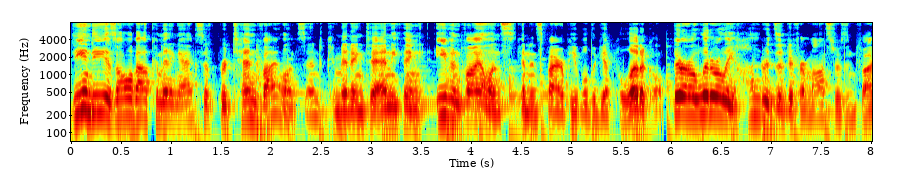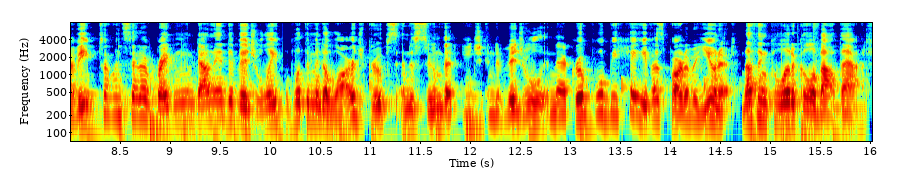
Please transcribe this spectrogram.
D&D is all about committing acts of pretend violence, and committing to anything, even violence, can inspire people to get political. There are literally hundreds of different monsters in 5e, so instead of breaking them down individually, we'll put them into large groups and assume that each individual in that group will behave as part of a unit. Nothing political about that.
